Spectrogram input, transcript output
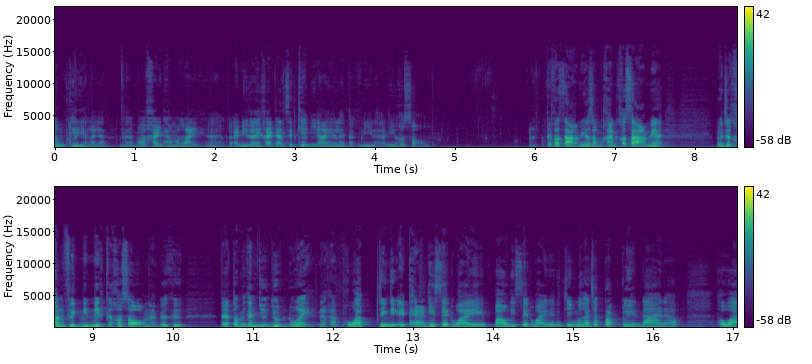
ต้องเคลียร์แล้วกันนะว่าใครทำอะไรนะอันนี้จะคล้ายการ set KPI อะไรแบบนี้นะอันนี้ข้อ 2 แต่ข้อ 3 นี่ก็สำคัญข้อ 3 เนี่ยเหมือนจะ conflict นิด ๆ กับข้อ 2 นะก็คือ แต่ต้องมีการยืดหยุ่นด้วยนะครับ เพราะว่าจริงๆ ไอ้แผนที่เซตไว้เป้าที่เซตไว้เนี่ยจริงๆ มันอาจจะปรับเปลี่ยนได้นะครับ เพราะว่า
